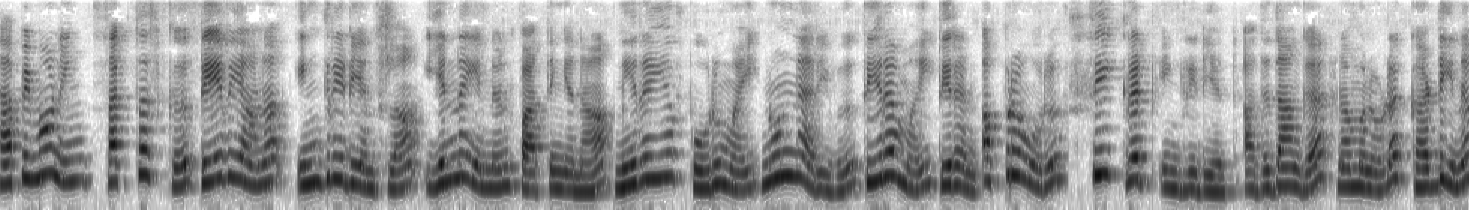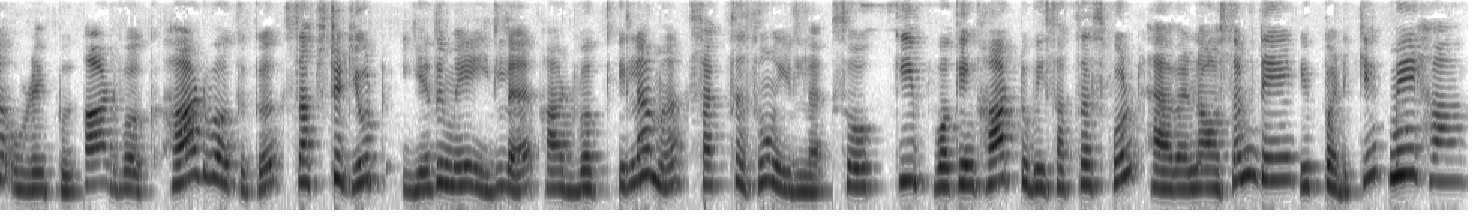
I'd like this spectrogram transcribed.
Happy morning சக்சஸ்க்கு தேவையான இன்கிரீடியன்ஸ்லாம் என்ன என்னன்னு பாத்தீங்கன்னா நிறைய பொறுமை நுண்ணறிவு திறமை திறன். அப்புறம் ஒரு சீக்ரெட் இன்கிரீடியன்ட் அதுதாங்க நம்மளோட கடின உழைப்பு. ஹார்ட் ஒர்க் ஹார்ட் ஒர்க்குக்கு சப்ஸ்டிடியூட் எதுவுமே இல்ல. ஹார்ட் ஒர்க் இல்லாம சக்சஸும் இல்ல. So keep working hard to be successful have an awesome day இப்படிக்கு மேஹா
